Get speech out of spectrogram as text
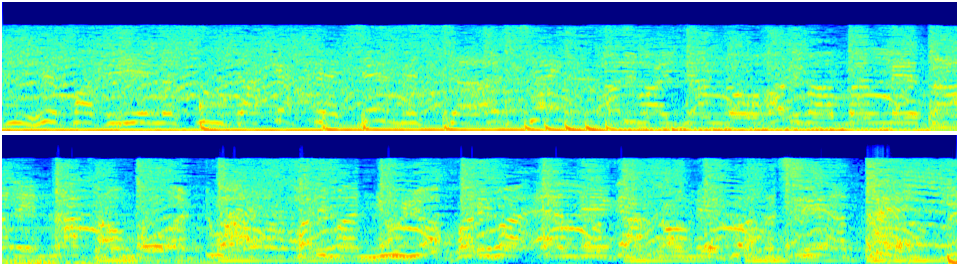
ပြည် hip hop ရဲ့လက်စုတာကက်ဆက်ခြင်း Mr. Jack ဟောဒီမှာရန်ကုန်ဟောဒီမှာမန္တလေးသားတွေနားထောင်ဖို့အတွက်ဟောဒီမှာနယူးယောက်ဟောဒီမှာ LA ကကောင်းတွေအတွက်အချင်းအသစ်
